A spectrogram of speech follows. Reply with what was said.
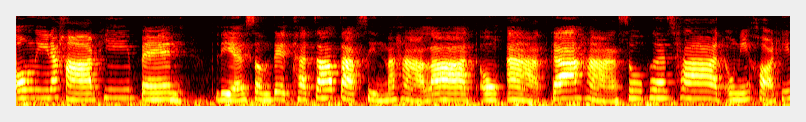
องค์นี้นะคะพี่เป็นเหรียญสมเด็จพระเจ้าตากสินมหาราช องค์อาจกล้าหาญสู้เพื่อชาติ องค์นี้ขอที่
